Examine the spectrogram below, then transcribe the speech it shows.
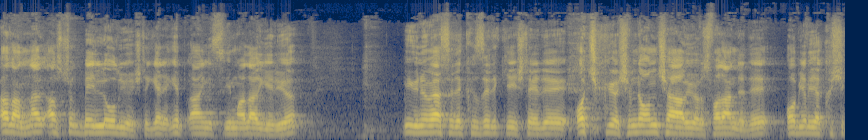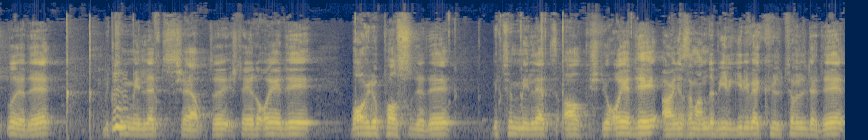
alanlar az çok belli oluyor işte. Gerek hep aynı simalar geliyor. Bir üniversitede kız dedik ki işte dedi, o çıkıyor şimdi onu çağırıyoruz falan dedi. O bir yakışıklı dedi. Bütün millet şey yaptı. İşte da o yedi boylu poslu dedi. Bütün millet alkışlıyor. O yedi aynı zamanda bilgili ve kültürlü dedi.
